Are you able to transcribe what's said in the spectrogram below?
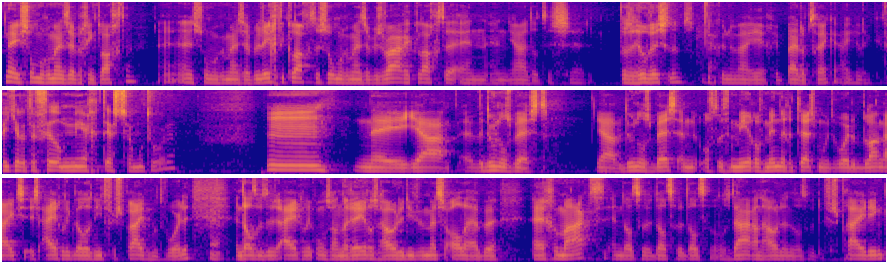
Nee, sommige mensen hebben geen klachten. Eh, sommige mensen hebben lichte klachten, sommige mensen hebben zware klachten. En, en ja, dat is, eh, dat is heel wisselend. Daar kunnen wij eh, geen pijl op trekken eigenlijk. Vind je dat er veel meer getest zou moeten worden? Mm, nee, ja, eh, we doen ons best. Ja, we doen ons best. En of er meer of minder getest moet worden, het belangrijkste is eigenlijk dat het niet verspreid moet worden. Ja. En dat we dus eigenlijk ons aan de regels houden die we met z'n allen hebben eh, gemaakt. En dat we, dat, we, dat we ons daaraan houden en dat we de verspreiding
